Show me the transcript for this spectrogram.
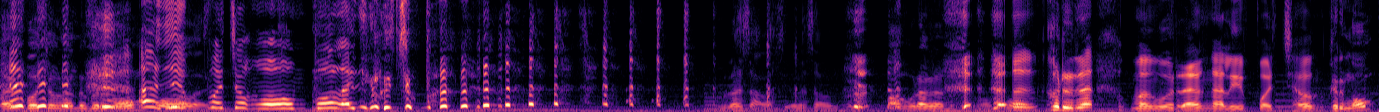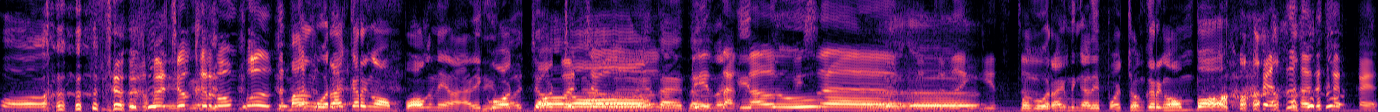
Lain pocong yang nuker ngompol anjing. pocong ngompol anjing lucu banget Udah salah sih, udah salah. Bang urang ngompol. Kuduna mang urang ngali pocong. Keur ngompol. pocong keur ngompol tuh. Mang urang keur ngompong nih lah, di Di ko- pocong. Pocong Eta, eta, di Gitu. bisa. Heeh. gitu. Mang urang ningali pocong keur ngompol. kan kayak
